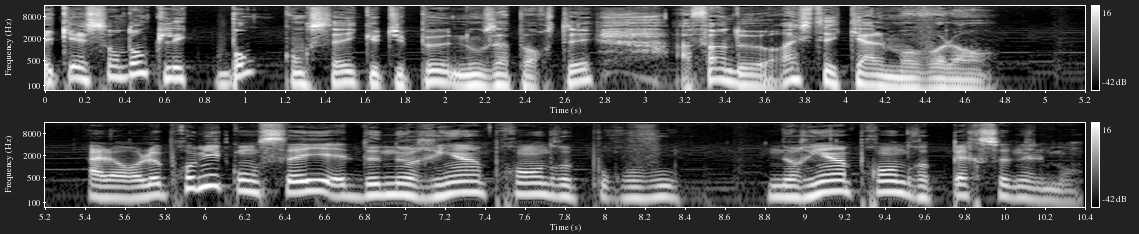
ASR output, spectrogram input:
Et quels sont donc les bons conseils que tu peux nous apporter afin de rester calme au volant? Alors le premier conseil est de ne rien prendre pour vous, ne rien prendre personnellement.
